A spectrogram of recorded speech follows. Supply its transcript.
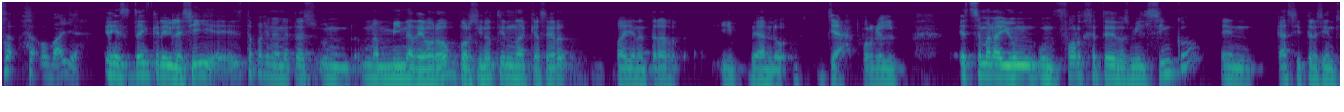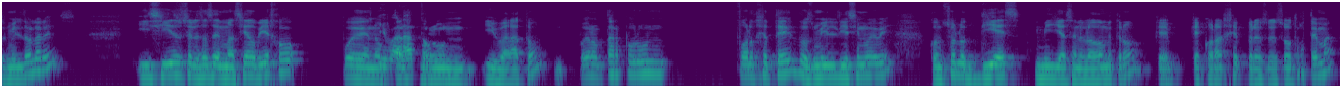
oh, vaya. Está increíble, sí, esta página neta es un- una mina de oro, por si no tienen nada que hacer, vayan a entrar y véanlo ya, porque el, esta semana hay un, un Ford GT de 2005 en casi 300 mil dólares. Y si eso se les hace demasiado viejo, pueden Y optar barato. por un y barato, pueden optar por un Ford GT 2019 con solo 10 millas en el odómetro, que, que coraje, pero eso es otro tema,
